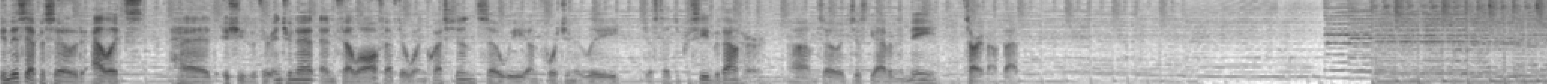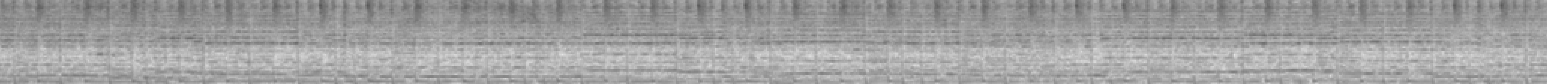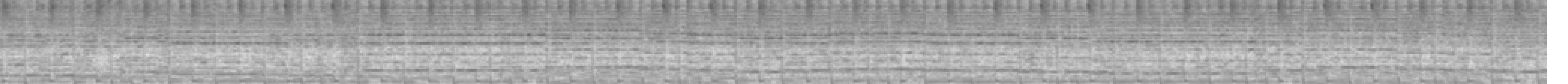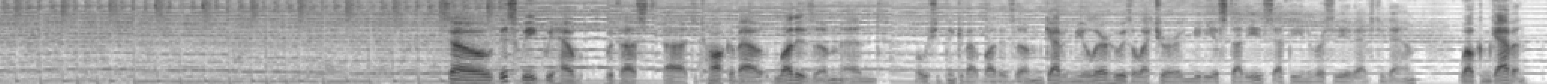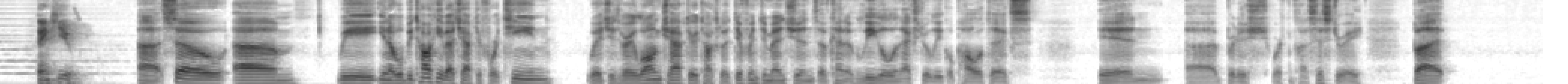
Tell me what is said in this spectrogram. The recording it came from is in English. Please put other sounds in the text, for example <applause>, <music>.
In this episode, Alex had issues with her internet and fell off after one question, so we unfortunately just had to proceed without her. Um, so it's just Gavin and me. Sorry about that. This week we have with us uh, to talk about Luddism and what we should think about Luddism. Gavin Mueller, who is a lecturer in media studies at the University of Amsterdam. Welcome, Gavin. Thank you. Uh, so um, we, you know, we'll be talking about chapter fourteen, which is a very long chapter. It talks about different dimensions of kind of legal and extra legal politics in uh, British working class history, but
